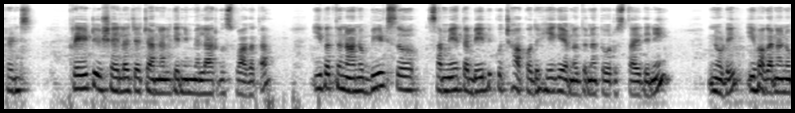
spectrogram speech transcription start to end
ಫ್ರೆಂಡ್ಸ್. ಕ್ರಿಯೇಟಿವ್ ಶೈಲಜಾ ಚಾನಲ್ಗೆ ನಿಮ್ಮೆಲ್ಲರಿಗೂ ಸ್ವಾಗತ. ಇವತ್ತು ನಾನು ಬೀಡ್ಸ್ ಸಮೇತ ಬೇಬಿ ಕುಚ್ಚು ಹಾಕೋದು ಹೇಗೆ ಅನ್ನೋದನ್ನು ತೋರಿಸ್ತಾ ಇದ್ದೀನಿ. ನೋಡಿ, ಇವಾಗ ನಾನು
